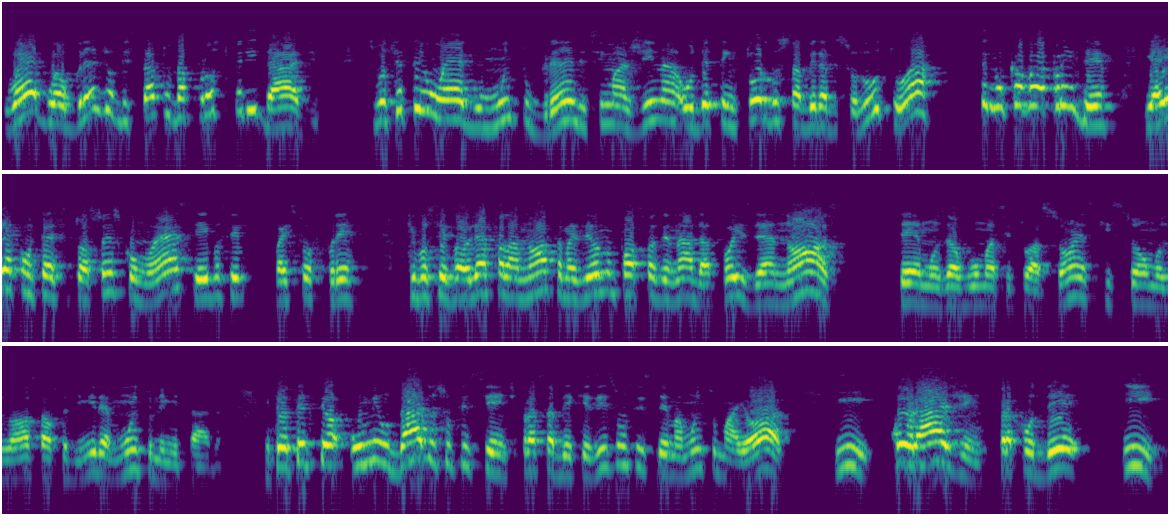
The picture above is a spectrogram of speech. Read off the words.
O ego é o grande obstáculo da prosperidade. Se você tem um ego muito grande, se imagina o detentor do saber absoluto, ah, você nunca vai aprender. E aí acontecem situações como essa, e aí você vai sofrer que você vai olhar e falar, nossa, mas eu não posso fazer nada. Pois é, nós temos algumas situações que somos, nossa alça de mira é muito limitada. Então eu tenho que ter humildade o suficiente para saber que existe um sistema muito maior e coragem para poder ir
